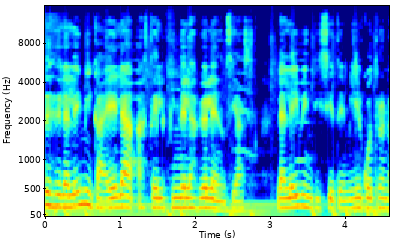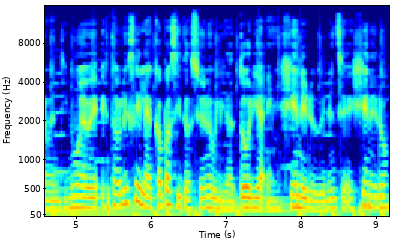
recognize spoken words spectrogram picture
Desde la ley Micaela hasta el fin de las violencias, la ley 27.499 establece la capacitación obligatoria en género y violencia de género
